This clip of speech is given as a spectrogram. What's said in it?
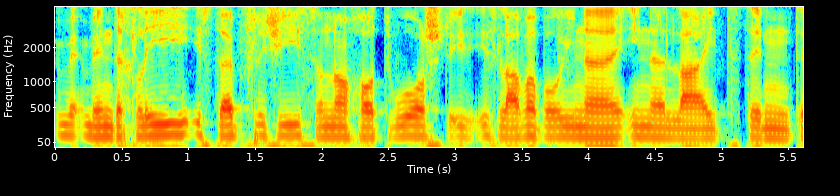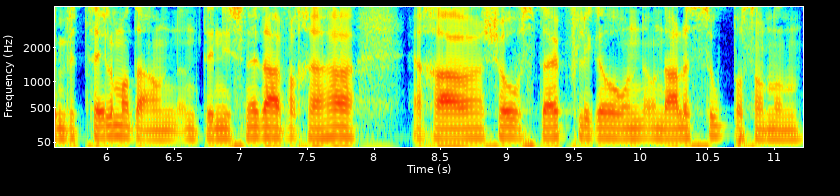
wenn der Kleine ins Töpfchen schießt und nachher die Wurst in- ins Lavabo rein, reinleitet, dann, dann erzählen wir da. Und, und dann ist es nicht einfach, aha, er kann schon aufs Töpfchen gehen und, und alles super, sondern,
